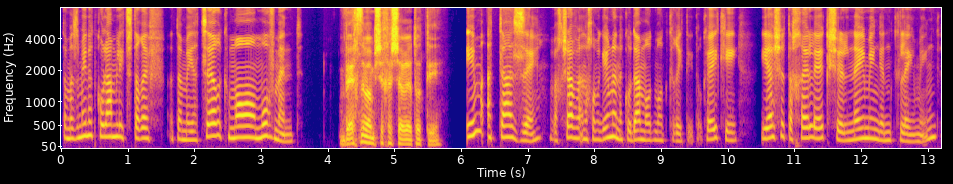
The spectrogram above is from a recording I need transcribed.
אתה מזמין את כולם להצטרף. אתה מייצר כמו movement. ואיך זה ממשיך לשרת אותי? אם אתה זה, ועכשיו אנחנו מגיעים לנקודה מאוד מאוד קריטית, אוקיי? כי יש את החלק של naming and claiming,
